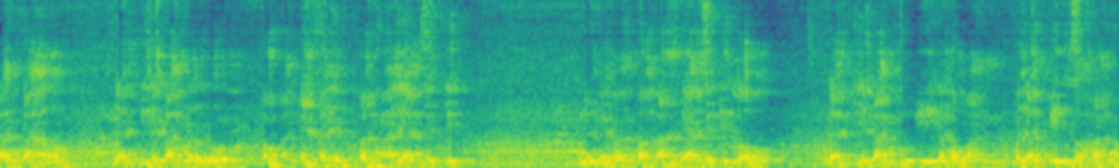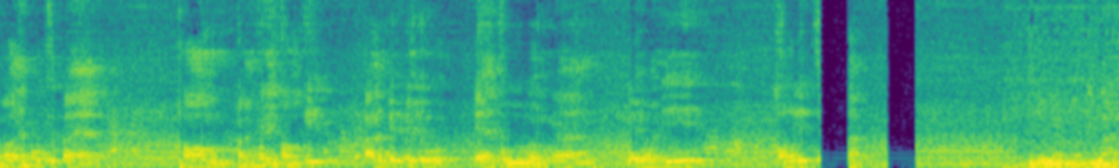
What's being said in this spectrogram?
ดังกล่าว และกิจกรรมรณรงค์ป้องกันแก้ไขปัญหายาเสพติด เนื่องในวันต่อต้านยาเสพติดโลก และกิจกรรมทูบีน้ำวันประจำปี 2568 พร้อมทั้งให้ข้อคิดอันเป็นประโยชน์แก่ผู้ร่วมงานในวันนี้ ขอเรียนเชิญครับเรือวานนนิวาส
